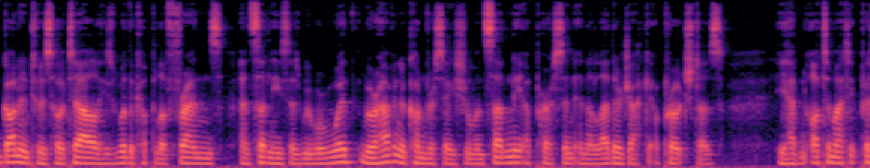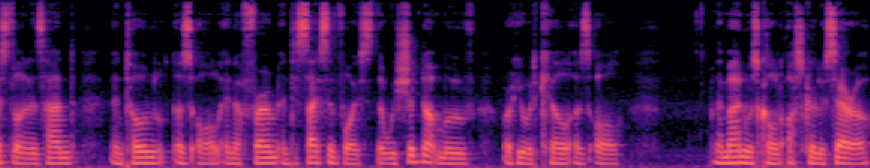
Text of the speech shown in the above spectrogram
gone into his hotel he's with a couple of friends and suddenly he says we were with we were having a conversation when suddenly a person in a leather jacket approached us he had an automatic pistol in his hand and told us all in a firm and decisive voice that we should not move or he would kill us all the man was called Oscar Lucero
